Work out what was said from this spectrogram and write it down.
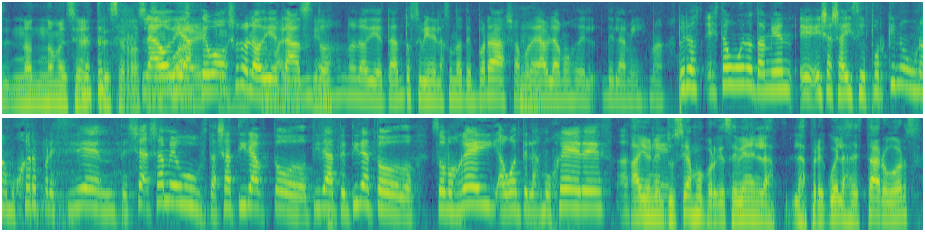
no, no menciones 13 razones. La odiaste vos, yo no la odié tanto, no la odié tanto, se viene la segunda temporada, ya por ahí hablamos de, de la misma. Pero está bueno también, eh, ella ya dice, ¿por qué no una mujer presidente? Ya, ya me gusta, ya tira todo, tira, te tira todo. Somos gay, aguanten las mujeres. así Hay un entusiasmo porque se vienen las, las precuelas de Star Wars.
